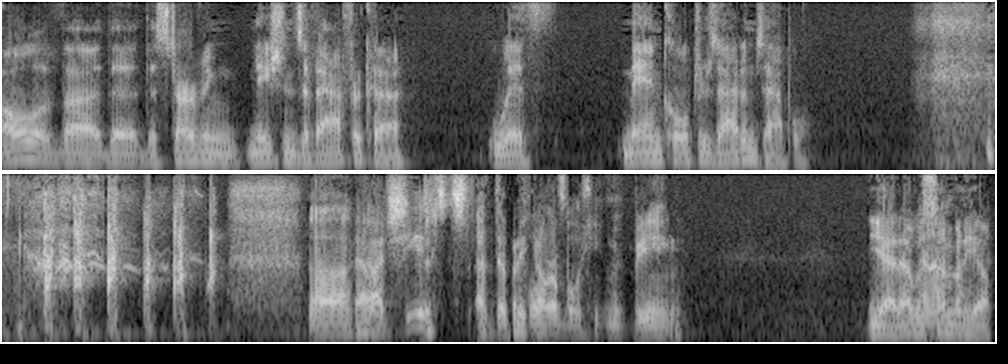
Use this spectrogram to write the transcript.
all of uh, the the starving nations of Africa with Man Coulter's Adam's apple. uh, God, she is a deplorable human being. Yeah, that was And I'm somebody not-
